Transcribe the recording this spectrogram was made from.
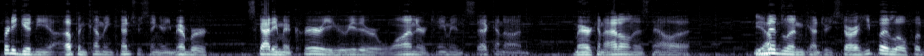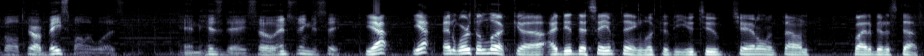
Pretty good you know, up and coming country singer. You remember Scotty McCreery, who either won or came in second on American Idol, and is now a Yep. Midland country star. He played a little football too, or baseball it was, in his day. So interesting to see. Yeah, yeah, and worth a look. Uh, I did the same thing. Looked at the YouTube channel and found quite a bit of stuff.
